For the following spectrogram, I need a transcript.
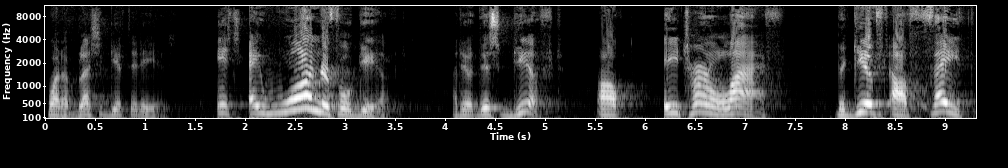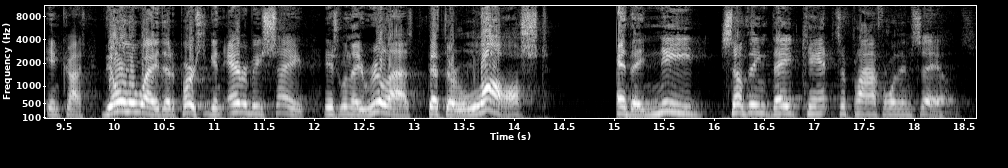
What a blessed gift it is. It's a wonderful gift. I tell you, this gift of eternal life, the gift of faith in Christ. The only way that a person can ever be saved is when they realize that they're lost and they need something they can't supply for themselves.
